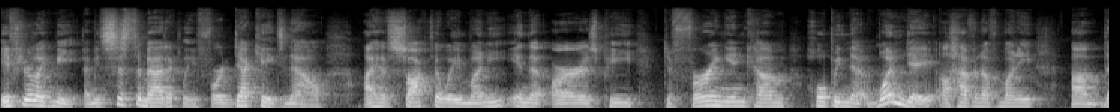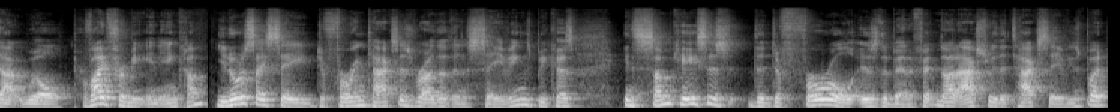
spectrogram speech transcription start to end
if you're like me, I mean, systematically for decades now, I have socked away money in that RRSP, deferring income, hoping that one day I'll have enough money um, that will provide for me in income. You notice I say deferring taxes rather than savings because in some cases the deferral is the benefit, not actually the tax savings. But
